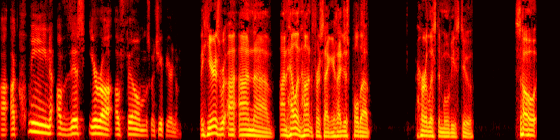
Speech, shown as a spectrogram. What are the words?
uh, a queen of this era of films when she appeared in them. But here's uh, on uh, on Helen Hunt for a second because I just pulled up her list of movies too. So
